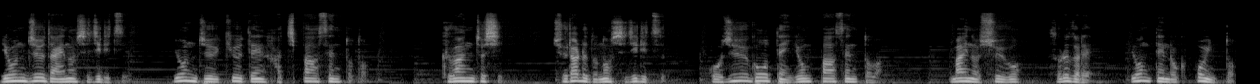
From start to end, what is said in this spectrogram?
40代の支持率49.8%と、クワン女子シュラルドの支持率55.4%は、前の週をそれぞれ4.6ポイント、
